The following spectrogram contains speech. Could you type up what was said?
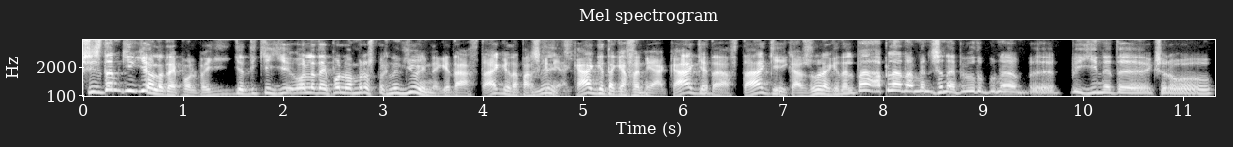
Συζητάμε και για όλα τα υπόλοιπα. Γιατί και όλα τα υπόλοιπα μέρος παιχνιδιού είναι. Και τα αυτά και τα παρασκηνιακά και τα καφενιακά και τα αυτά και η καζούρα κτλ. Απλά να μένεις σε ένα επίπεδο που να ε, γίνεται, ξέρω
